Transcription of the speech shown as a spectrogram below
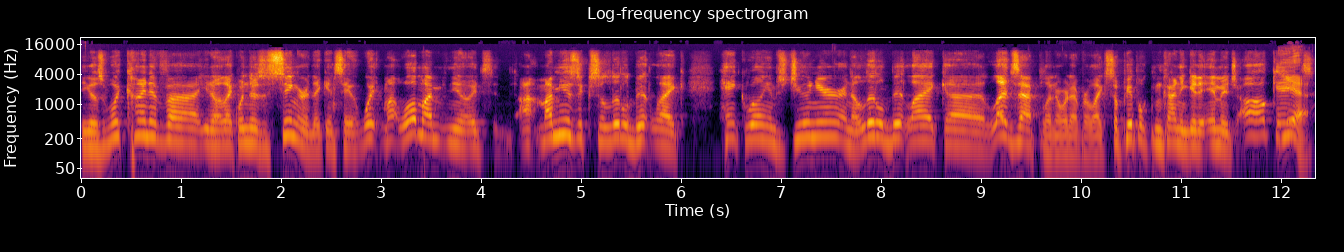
he goes, "What kind of uh, you know, like when there's a singer, they can say, wait, my, well, my you know, it's uh, my music's a little bit like Hank Williams Jr. and a little bit like uh, Led Zeppelin or whatever, like so people can kind of get an image. Oh, okay, Yeah. it's-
